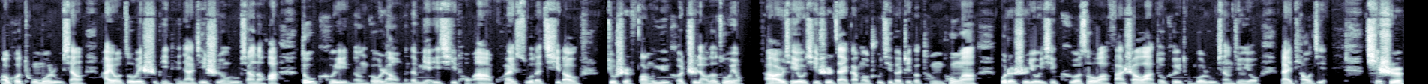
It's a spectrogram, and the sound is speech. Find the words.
包括涂抹乳香，还有作为食品添加剂使用乳香的话，都可以能够让我们的免疫系统啊，快速的起到就是防御和治疗的作用。啊，而且尤其是在感冒初期的这个疼痛啊，或者是有一些咳嗽啊、发烧啊，都可以通过乳香精油来调节。其实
